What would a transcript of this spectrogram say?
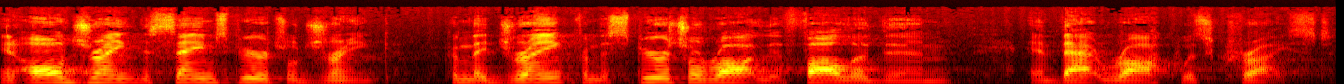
And all drank the same spiritual drink, from they drank from the spiritual rock that followed them, and that rock was Christ.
